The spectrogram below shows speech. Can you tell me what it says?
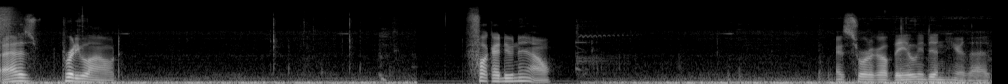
That is pretty loud. Fuck I do now? I swear to god, the alien didn't hear that.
